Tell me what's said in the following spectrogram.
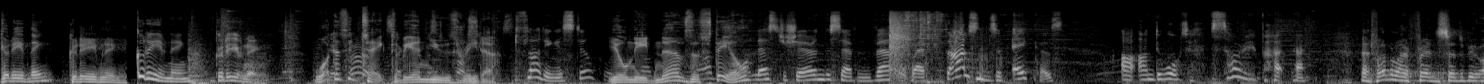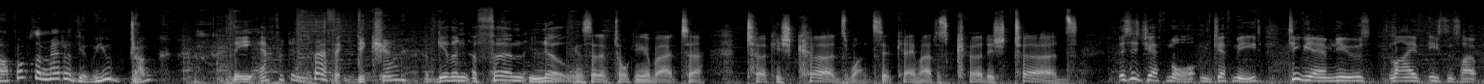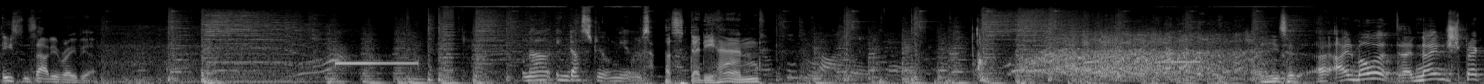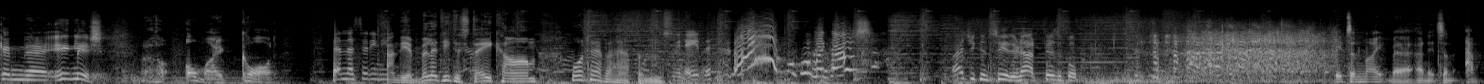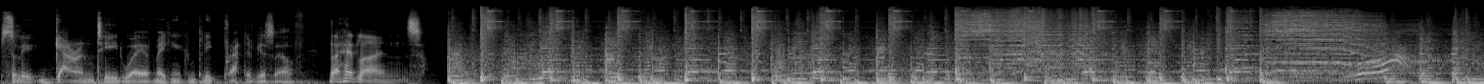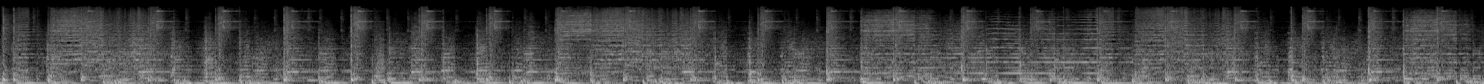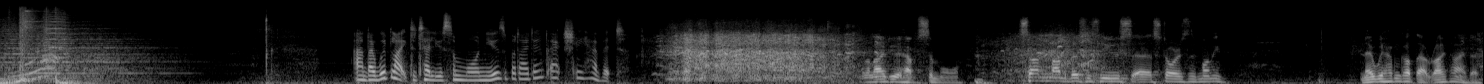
Good evening. Good evening. Good evening. Good evening. What does it take to be a newsreader? Flooding is still You'll need nerves of steel. Leicestershire and the Severn Valley, where thousands of acres are underwater. Sorry about that. And one of my friends said to me, oh, what was the matter with you? Were you drunk? The African Perfect diction. have given a firm no. Instead of talking about uh, Turkish Kurds once, it came out as Kurdish turds. This is Jeff Moore, Jeff Mead, TVM News, live Eastern, Eastern Saudi Arabia. Now, industrial news. A steady hand. He said, "Ein Moment, uh, nein sprechen uh, English." And I thought, "Oh my God!" Then the city needs And the ability to stay calm, whatever happens. between eight ah! Oh my gosh! As you can see, they're not physical. It's a nightmare, and it's an absolute guaranteed way of making a complete prat of yourself. The headlines. And I would like to tell you some more news, but I don't actually have it. Well, I do have some more. Some other business news uh, stories this morning. No, we haven't got that right either.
